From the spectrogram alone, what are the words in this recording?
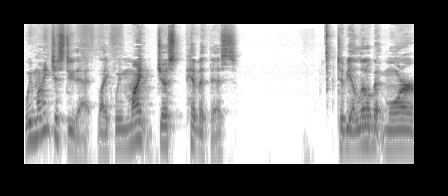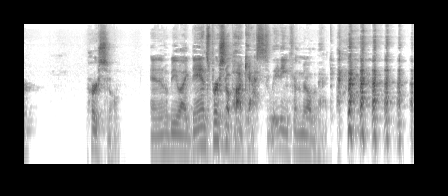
we might just do that. Like, we might just pivot this to be a little bit more personal. And it'll be like Dan's personal podcast leading from the middle of the pack.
